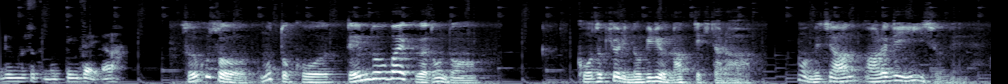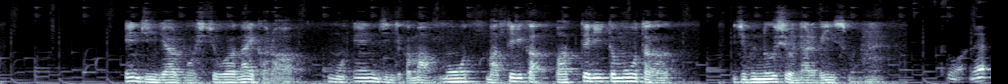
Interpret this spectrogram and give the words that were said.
俺もちょっと乗ってみたいな。それこそ、もっとこう、電動バイクがどんどん航続距離伸びるようになってきたら、もう別にあれでいいですよね。エンジンであるも必要がないから、もうエンジンっていうか、まあ、もうバッテリーか。バッテリーとモーターが自分の後ろにあればいいですもんね。そうだね。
